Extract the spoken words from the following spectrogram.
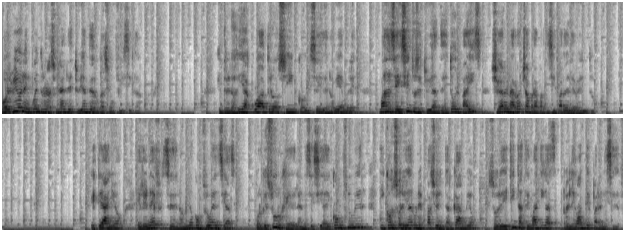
Volvió el Encuentro Nacional de Estudiantes de Educación Física. Entre los días 4, 5 y 6 de noviembre, más de 600 estudiantes de todo el país llegaron a Rocha para participar del evento. Este año, el ENEF se denominó Confluencias porque surge de la necesidad de confluir y consolidar un espacio de intercambio sobre distintas temáticas relevantes para el ICEF.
